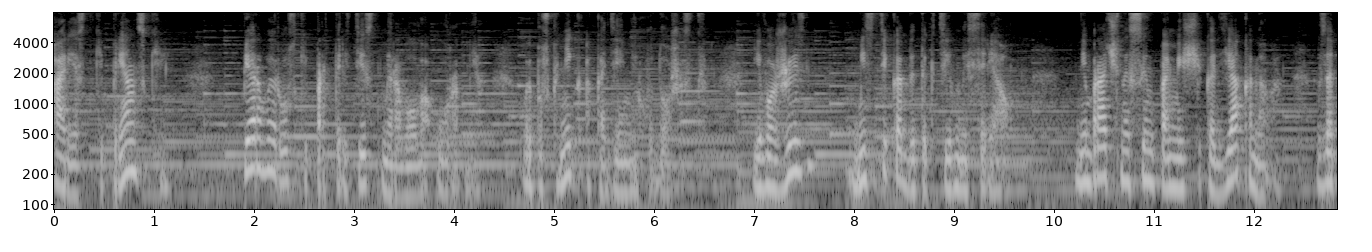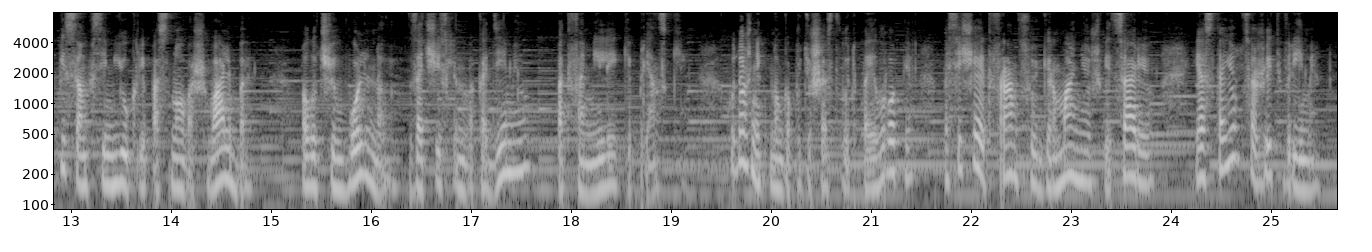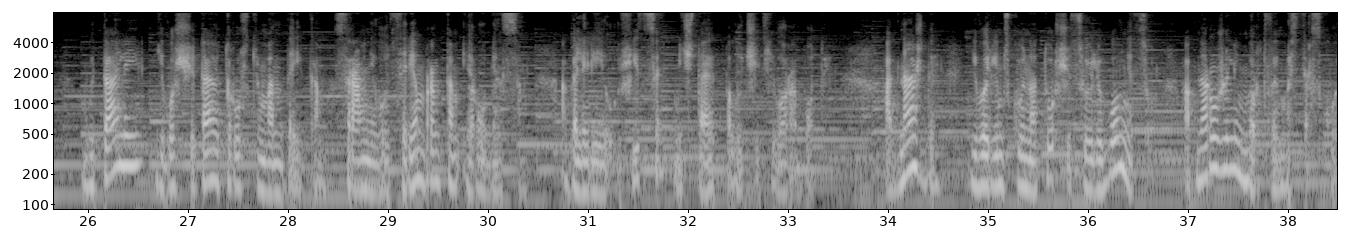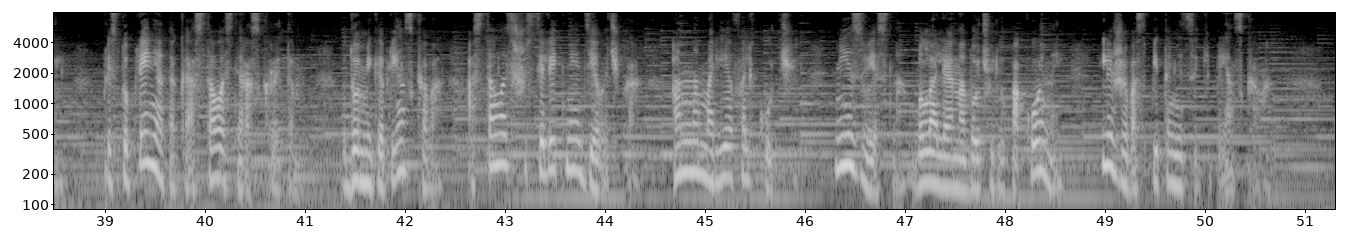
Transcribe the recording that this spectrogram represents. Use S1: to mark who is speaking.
S1: Арест Кипренский – первый русский портретист мирового уровня, выпускник Академии художеств. Его жизнь – мистика-детективный сериал. Небрачный сын помещика Дьяконова записан в семью крепостного Швальбы, получив вольную, зачислен в Академию под фамилией Кипренский. Художник много путешествует по Европе, посещает Францию, Германию, Швейцарию и остается жить в Риме. В Италии его считают русским Ван Дейком, сравнивают с Рембрандтом и Рубенсом, а галерея Уфицы мечтает получить его работы. Однажды его римскую натурщицу и любовницу обнаружили мертвой мастерской. Преступление так и осталось нераскрытым. В доме Габринского осталась шестилетняя девочка Анна Мария Фалькуччи. Неизвестно, была ли она дочерью покойной или же воспитанницы Кипренского.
